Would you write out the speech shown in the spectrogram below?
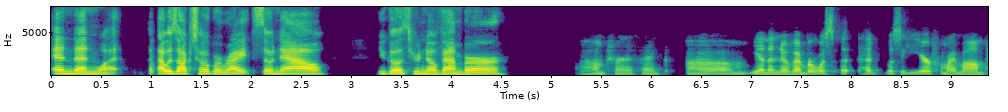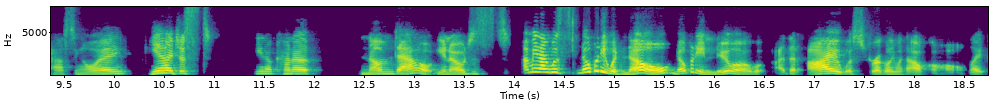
And then what? That was October, right? So now you go through November. I'm trying to think. Um, yeah, then November was uh, had was a year for my mom passing away. Yeah, I just, you know, kind of numbed out, you know, just I mean, I was nobody would know. Nobody knew I w- that I was struggling with alcohol. Like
